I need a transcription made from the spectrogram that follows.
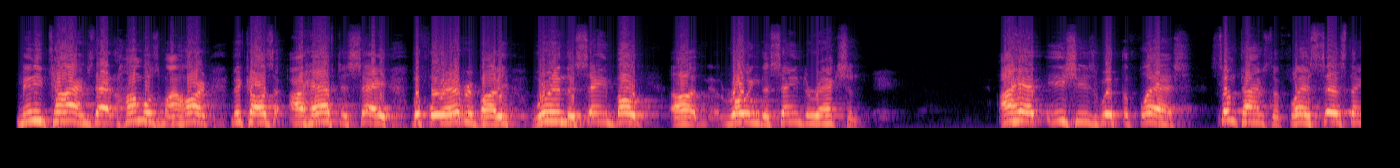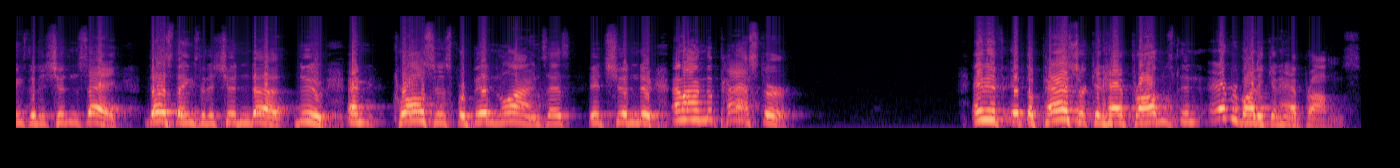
Many times that humbles my heart because I have to say before everybody, we're in the same boat, uh, rowing the same direction. I have issues with the flesh. Sometimes the flesh says things that it shouldn't say, does things that it shouldn't do, and crosses forbidden lines as it shouldn't do. And I'm the pastor. And if, if the pastor can have problems, then everybody can have problems.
